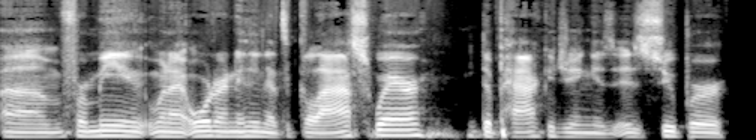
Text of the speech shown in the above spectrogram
um for me when i order anything that's glassware the packaging is is super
